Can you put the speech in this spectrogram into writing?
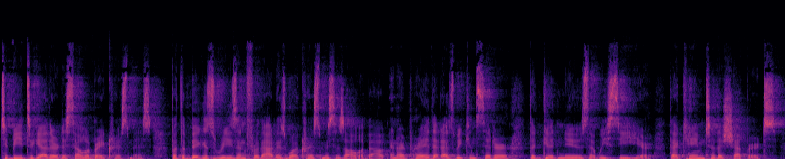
to be together to celebrate Christmas. But the biggest reason for that is what Christmas is all about. And I pray that as we consider the good news that we see here that came to the shepherds,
